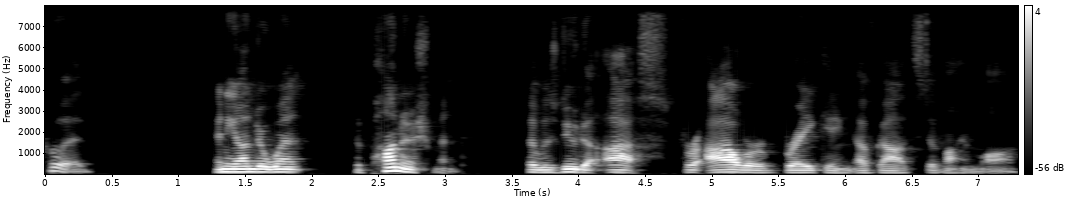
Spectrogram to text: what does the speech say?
could. And he underwent the punishment that was due to us for our breaking of God's divine law.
